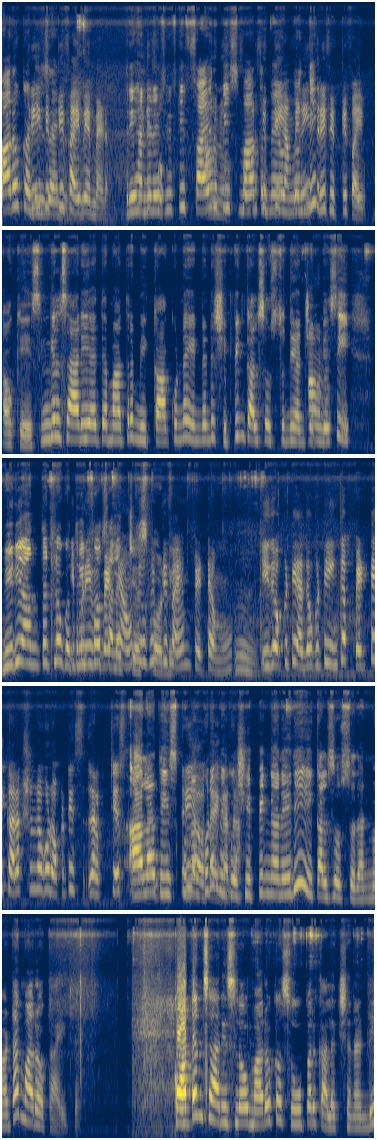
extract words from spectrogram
మరొక డిజైన్ madam. Three hundred and fifty five rupees మాత్రమే ఉంటుంది. Three fifty five okay single sari అయితే మాత్రం మీకు కాకుండా ఏంటంటే షిప్పింగ్ కలిసి వస్తుంది అని చెప్పేసి వీడియో అంతట్లో ఒక త్రీ ఫోర్ సెలెక్ట్ చేసుకోండి. ఫైవ్ పెట్టాము. మ్మ్. ఇది ఒకటి అదొకటి ఇంకా పెట్టే కలెక్షన్లో కూడా ఒకటి సెలెక్ట్ చేస్తే అలా తీసుకున్నా కూడా మీకు. షిప్పింగ్ అనేది కలిసి వస్తుంది అనమాట మరొక ఐటమ్ కాటన్ సారీస్లో మరొక సూపర్ కలెక్షన్ అండి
